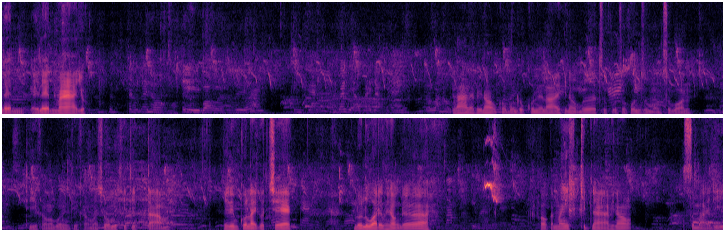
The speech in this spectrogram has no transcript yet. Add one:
เล่นไปเล่นมาอยู่ ตีบ่เฮ้ยตีกันตีกันว่าสิเอาไผดักแล้วว่าเอาลาเลยพี่น้องขอบคุญขอบคุณหลายๆพี่น้องเบิร์ดสุขุสุคนสมองสุบอลที่เข้ามาเบิ่งที่เข้ามาชมที่ติดตามอย่าลืมกดไลค์กดแชร์รัวๆเด้อพี่น้องเด้อพอกันไม่คลิปหน้าพี่น้องสบายดี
